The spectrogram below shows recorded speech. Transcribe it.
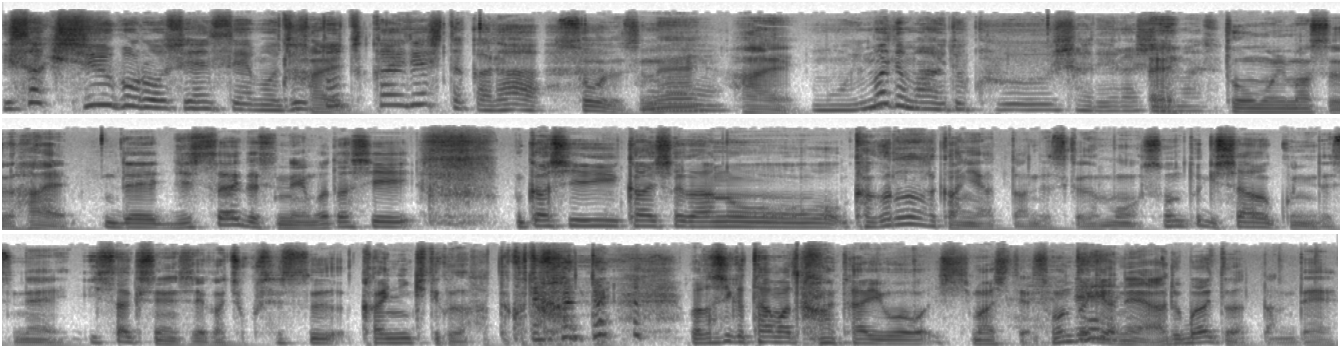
伊崎修五郎先生もずっと使いでしたから、はい、そうですね。はい。もう今でも愛読者でいらっしゃいます。と思います。はい。で実際ですね、私昔会社があの神楽坂にあったんですけども、その時社屋にですね、伊崎先生が直接買いに来てくださったことがあって 私がたまたま対応しましてその時はね、アルバイトだったんで、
